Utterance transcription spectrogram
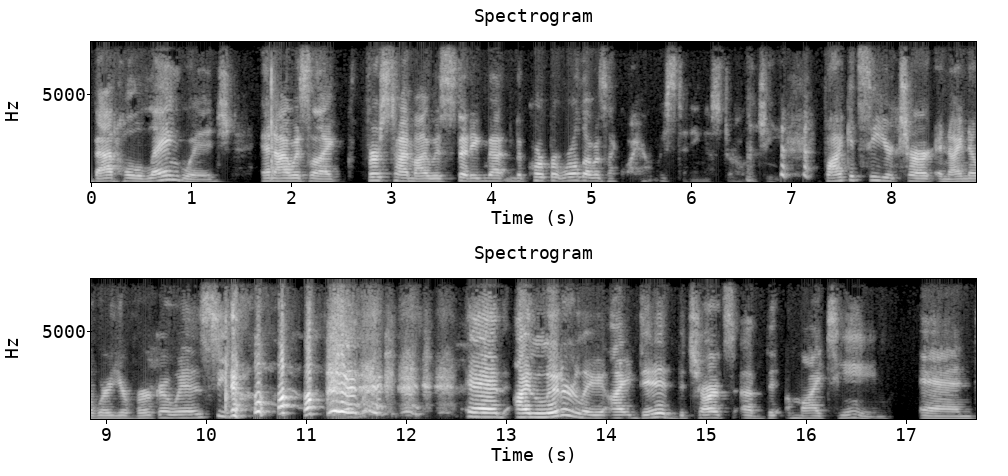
that whole language. And I was like, first time I was studying that in the corporate world, I was like, why aren't we studying astrology? if I could see your chart and I know where your Virgo is, you know. and I literally I did the charts of the, my team and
